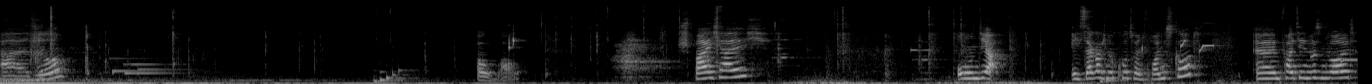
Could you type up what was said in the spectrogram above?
Also. Oh, wow. Speichere ich. Und ja, ich sage euch noch kurz meinen Freundescode, äh, falls ihr ihn wissen wollt.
